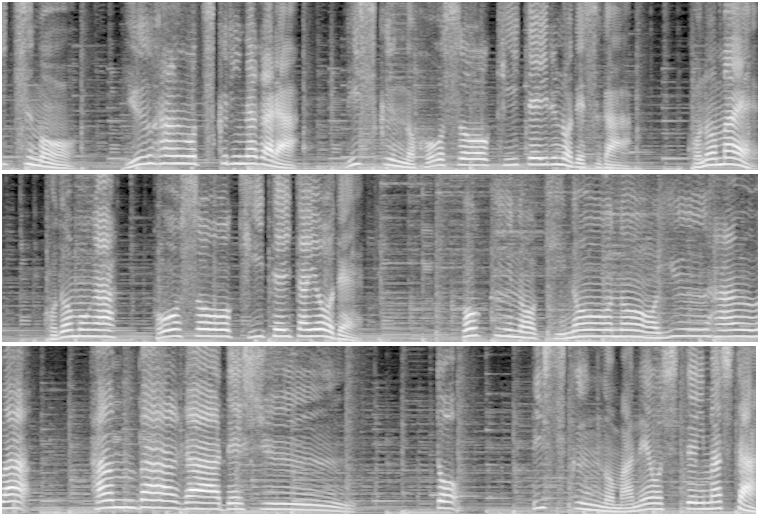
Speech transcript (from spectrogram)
いつも夕飯を作りながらリスくんの放送を聞いているのですがこの前子供が放送を聞いていたようで僕の昨日のお夕飯はハンバーガーでしゅとリスくんの真似をしていました。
